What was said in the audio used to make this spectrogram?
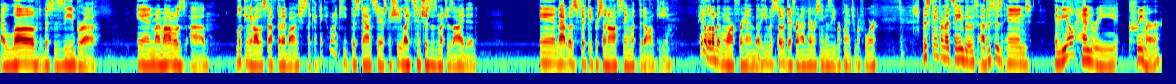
I loved this zebra, and my mom was uh, looking at all the stuff that I bought, and she's like, I think I want to keep this downstairs because she liked it just as much as I did. And that was 50% off, same with the donkey. Paid a little bit more for him, but he was so different. I've never seen a zebra planter before. This came from that same booth. Uh, this is in Emile Henry Creamer,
